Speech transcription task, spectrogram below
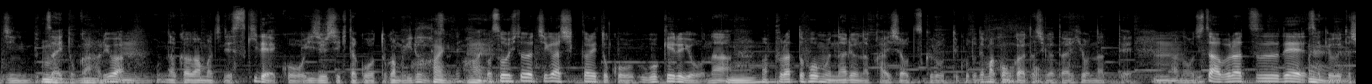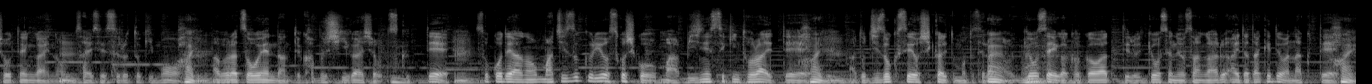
人物材とか、うんあるいはうん中川町で好きでこう移住してきた子とかもいるんですよね。はいはいまあそういう人たちがしっかりとこう動けるような、うん。まあ、プラットフォームになるような会社を作ろうということで、まあ、今回私が代表になって、うん。あの実は油津で先ほど言った商店街の再生する時も、はい。油津応援団という株式会社を作って、うん。そこであの街づくりを少しこう、まあ、ビジネス的に捉えて、はい。あと持続性をしっかりと持たせる、行政が関わっている行政の予算がある間だけではなくて、はい。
